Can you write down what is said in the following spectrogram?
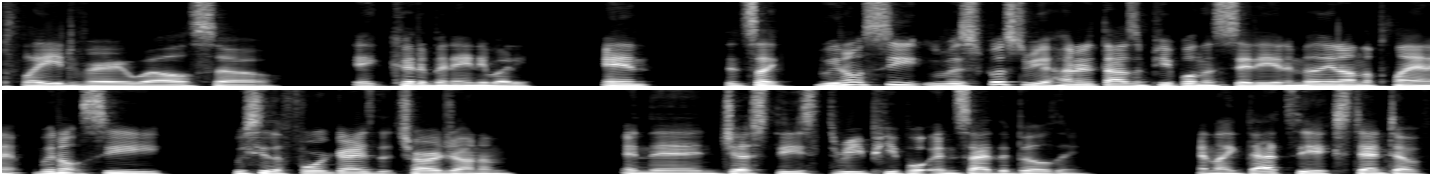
played very well, so it could have been anybody. And it's like we don't see. It was supposed to be hundred thousand people in the city and a million on the planet. We don't see. We see the four guys that charge on him, and then just these three people inside the building, and like that's the extent of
